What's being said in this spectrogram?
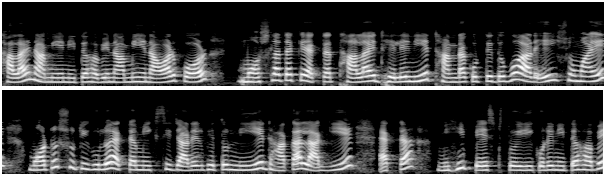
থালায় নামিয়ে নিতে হবে। নামিয়ে নেওয়ার পর মশলাটাকে একটা থালায় ঢেলে নিয়ে ঠান্ডা করতে দেবো। আর এই সময়ে মটরশুঁটিগুলো একটা মিক্সি জারের ভেতর নিয়ে ঢাকা লাগিয়ে একটা মিহি পেস্ট তৈরি করে নিতে হবে।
